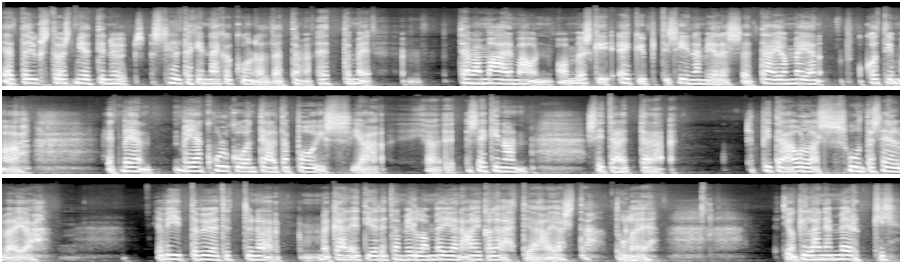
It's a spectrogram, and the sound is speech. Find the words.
että 11 miettinyt siltäkin näkökunnalta, että, että me tämä maailma on, on myöskin Egypti siinä mielessä, että tämä ei ole meidän kotimaa. Että meidän, meidän kulku on täältä pois ja, ja sekin on sitä, että pitää olla suunta selvä ja, ja viitta vyötettynä. Mekään ei tiedetä, milloin meidän aika lähteä ajasta tulee. Et jonkinlainen merkki,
